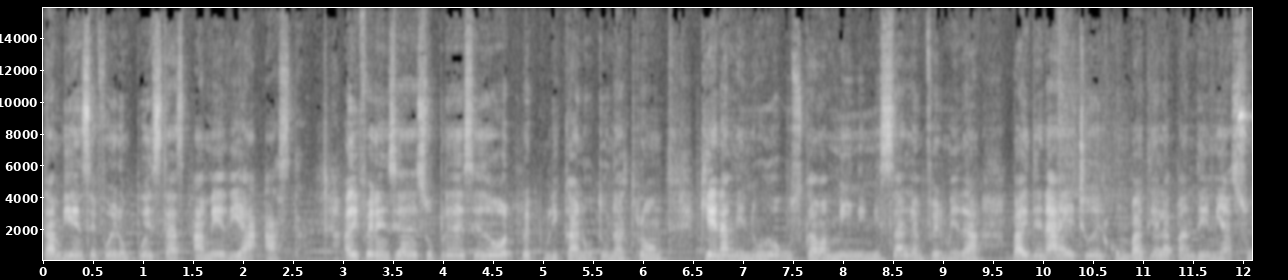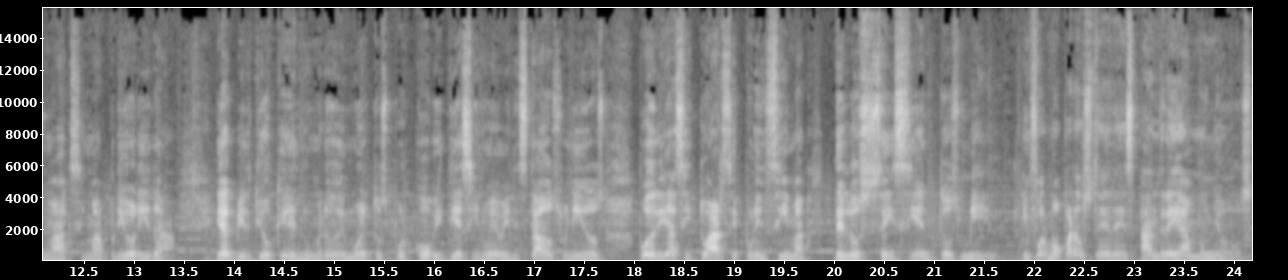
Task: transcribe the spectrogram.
también se fueron puestas a media asta. A diferencia de su predecesor republicano Donald Trump, quien a menudo buscaba minimizar la enfermedad, Biden ha hecho del combate a la pandemia su máxima prioridad y advirtió que el número de muertos por COVID-19 en Estados Unidos podría situarse por encima de los 600 mil. Informó para ustedes Andrea Muñoz.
